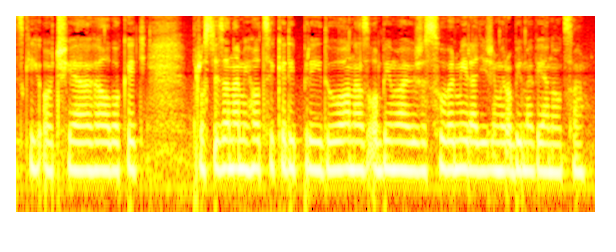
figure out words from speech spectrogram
detských očiach alebo keď proste za nami hoci kedy prídu a nás objímajú, že sú veľmi radi, že my robíme Vianoce.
